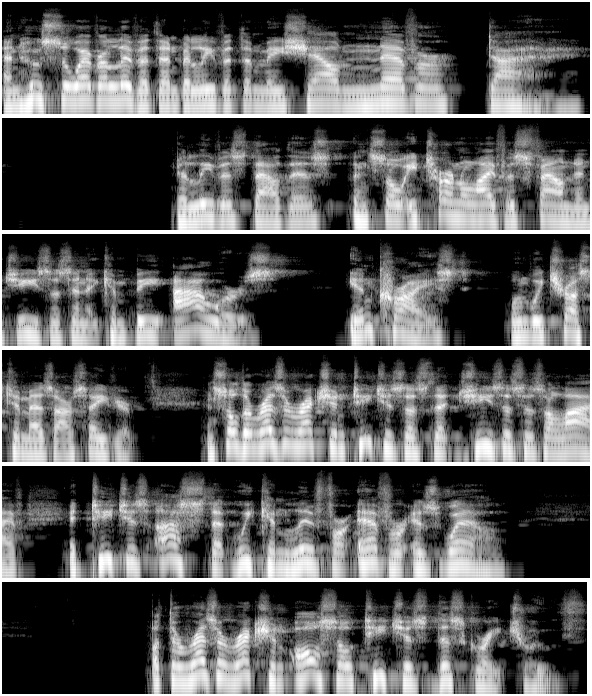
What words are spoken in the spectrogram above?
And whosoever liveth and believeth in me shall never die. Believest thou this? And so eternal life is found in Jesus, and it can be ours in Christ when we trust Him as our Savior. And so the resurrection teaches us that Jesus is alive. It teaches us that we can live forever as well. But the resurrection also teaches this great truth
